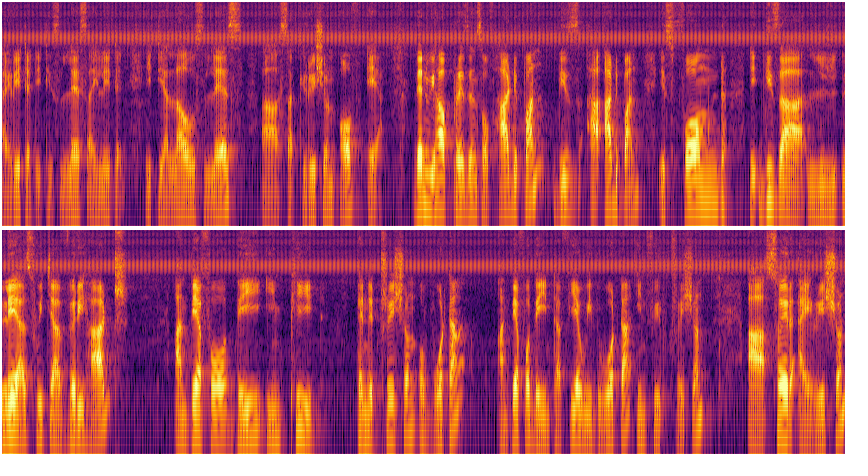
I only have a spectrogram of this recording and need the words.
aerated, it is less aerated. It allows less uh, circulation of air. Then we have presence of hard pan. This ha- hard pan is formed, these are layers which are very hard and therefore they impede penetration of water and therefore they interfere with water infiltration, uh, soil aeration,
